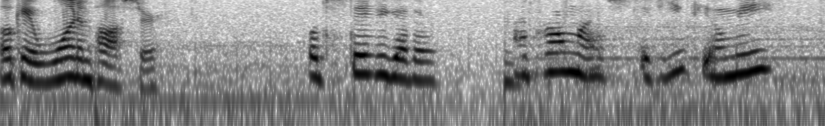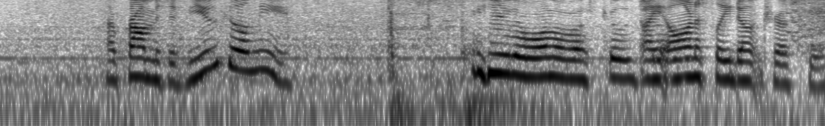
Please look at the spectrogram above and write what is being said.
Okay, one imposter. Let's stay together. I mm. promise. If you kill me, I promise if you kill me, either one of us kill each I honestly don't trust you.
